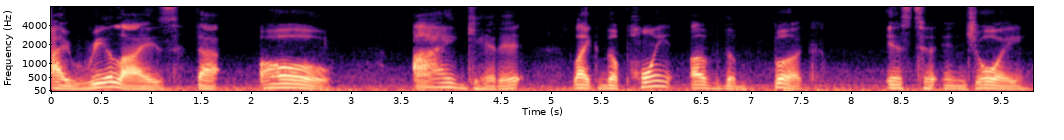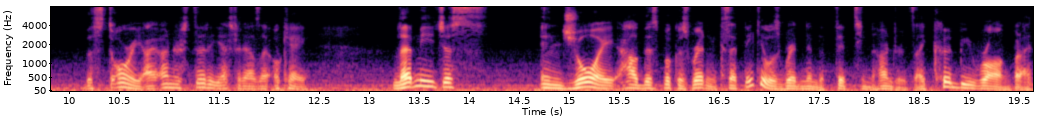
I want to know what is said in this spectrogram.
I realize that, oh, I get it like the point of the book is to enjoy the story. I understood it yesterday. I was like, okay, let me just enjoy how this book was written because I think it was written in the 1500s. I could be wrong, but I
